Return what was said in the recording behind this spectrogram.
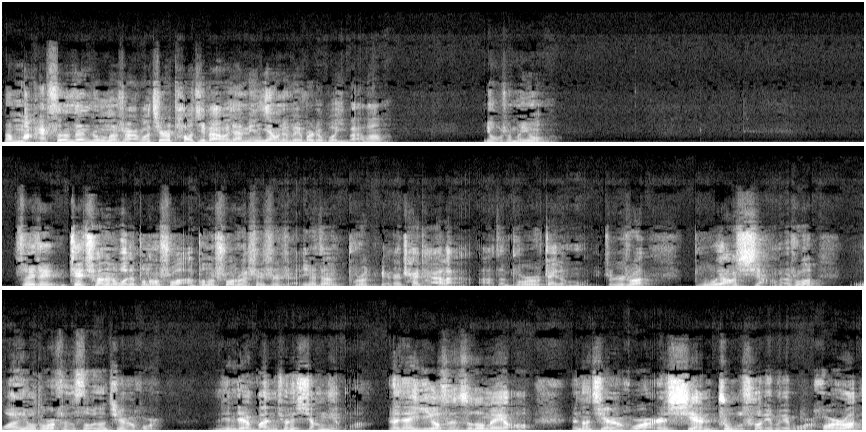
那买分分钟的事儿。我今儿掏几百块钱，明天我这微博就过一百万了，有什么用？所以这这圈子呢，我就不能说啊，不能说出来谁是谁，因为咱不是给人拆台来的啊，咱不是这个目的，只是说不要想着说我有多少粉丝我能接着活您这完全想拧了，人家一个粉丝都没有，人能接着活人现注册一微博，或者说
